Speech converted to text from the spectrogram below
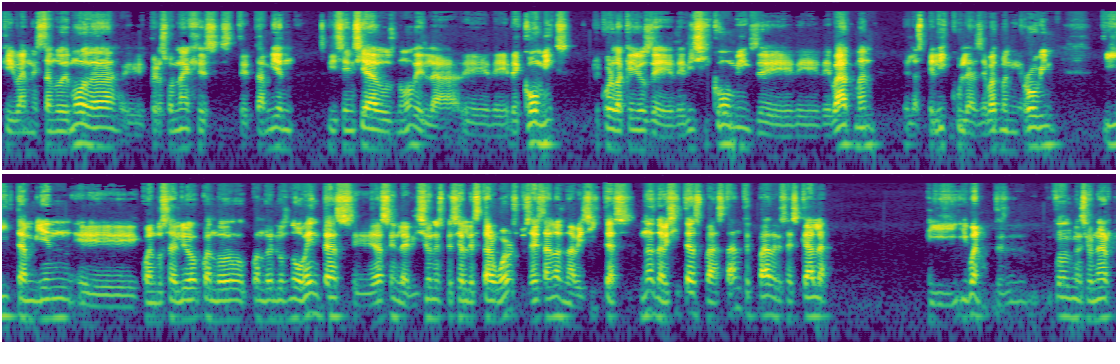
que iban estando de moda, eh, personajes este, también licenciados, ¿no? De, la, de, de, cómics. Recuerdo aquellos de, de DC Comics, de, Batman, de las películas de Batman y Robin. Y también eh, cuando salió, cuando, cuando en los noventas se hacen la edición especial de Star Wars, pues ahí están las navecitas, unas navecitas bastante padres a escala. Y, bueno, pues, puedo mencionar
